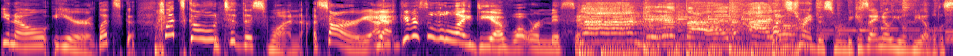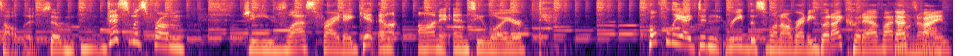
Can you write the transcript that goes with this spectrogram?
you know, here. Let's go. Let's go to this one. Sorry. I'm- Yeah, give us a little idea of what we're missing. Blinded by the item. Let's try this one because I know you'll be able to solve it. So this was from Geez, last Friday. Get on, on it, Enty Lawyer. Hopefully, I didn't read this one already, but I could have. I don't That's know. fine.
